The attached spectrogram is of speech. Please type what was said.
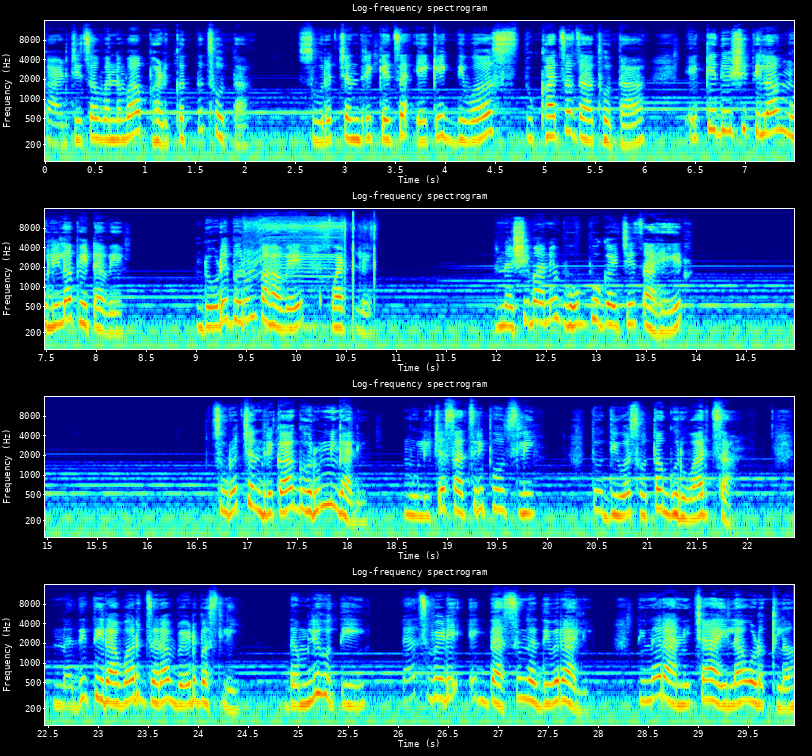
काळजीचा वनवा भडकतच होता. सूरजचंद्रिकेचा एक एक दिवस दुखाचा जात होता. एके दिवशी तिला मुलीला भेटावे. डोळे भरून पाहावे वाटले. नशिबाने भोग भोगायचेच आहेत. सूरजचंद्रिका घरून निघाली. मुलीच्या सासरी पोहोचली. तो दिवस होता गुरुवारचा. नदी तीरावर जरा वेळ बसली. दमली होती. त्याच वेळी एक दासी नदीवर आली. तिनं राणीच्या आईला ओळखलं.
